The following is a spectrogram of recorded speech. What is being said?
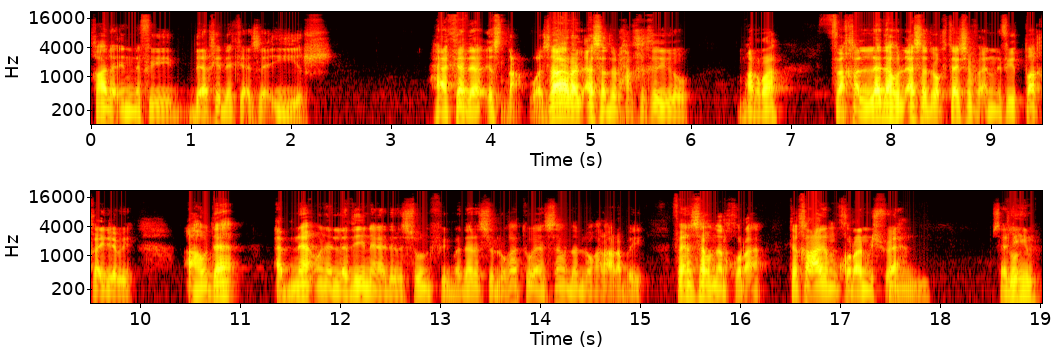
قال إن في داخلك زئير هكذا اصنع وزار الأسد الحقيقي مرة فخلده الأسد واكتشف أن في طاقة إيجابية. أهو ده أبناؤنا الذين يدرسون في مدارس اللغات وينسون اللغة العربية فينسون القرآن. تقرأ عليهم القرآن مش فاهم. سليم.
